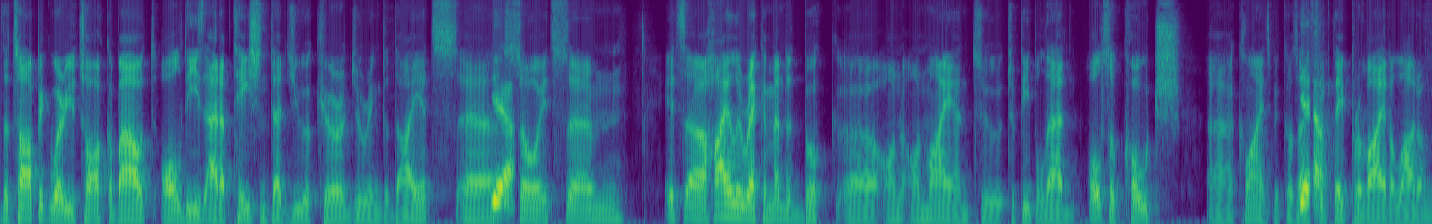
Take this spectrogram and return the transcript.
the topic where you talk about all these adaptations that you occur during the diets. Uh, yeah. So it's um, it's a highly recommended book uh, on on my end to to people that also coach uh, clients because yeah. I think they provide a lot of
